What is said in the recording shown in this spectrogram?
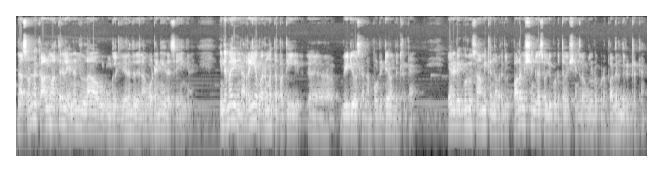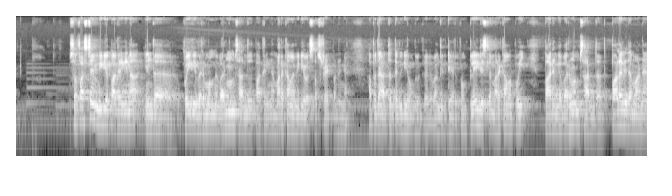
நான் சொன்ன கால் மாத்திரையில் என்னென்னலாம் உங்களுக்கு இருந்ததுன்னா உடனே இதை செய்யுங்க. இந்த மாதிரி நிறைய வர்மத்தை பற்றி வீடியோஸில் நான் போட்டுகிட்டே வந்துட்டுருக்கேன். என்னுடைய குரு சாமிக்கன் அவர்கள் பல விஷயங்களை சொல்லிக் கொடுத்த விஷயங்களை உங்களோட கூட பகிர்ந்துக்கிட்டு இருக்கேன். ஸோ ஃபஸ்ட் டைம் வீடியோ பார்க்குறீங்கன்னா இந்த பொய்கை வர்மம் வர்மம் சார்ந்தது பார்க்குறீங்கன்னா மறக்காமல் வீடியோவை சப்ஸ்கிரைப் பண்ணுங்கள் அப்போ தான் அடுத்தடுத்த வீடியோ உங்களுக்கு வந்துக்கிட்டே இருக்கும். பிளேலிஸ்ட்டில் மறக்காமல் போய் பாருங்கள் வர்மம் சார்ந்த பல விதமான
